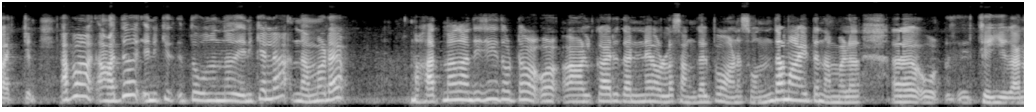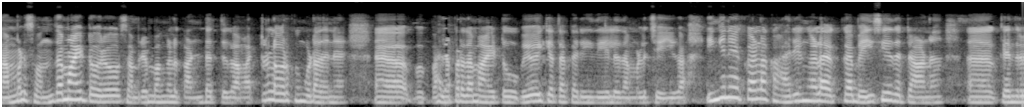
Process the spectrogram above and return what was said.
പറ്റും. അപ്പോൾ അത് എനിക്ക് തോന്നുന്നത് എനിക്കല്ല നമ്മുടെ മഹാത്മാഗാന്ധിജി തൊട്ട് ആൾക്കാർ തന്നെ ഉള്ള സങ്കല്പമാണ് സ്വന്തമായിട്ട് നമ്മൾ ചെയ്യുക. നമ്മൾ സ്വന്തമായിട്ട് ഓരോ സംരംഭങ്ങൾ കണ്ടെത്തുക. മറ്റുള്ളവർക്കും കൂടെ അതിനെ ഫലപ്രദമായിട്ട് ഉപയോഗിക്കത്തക്ക രീതിയിൽ നമ്മൾ ചെയ്യുക. ഇങ്ങനെയൊക്കെയുള്ള കാര്യങ്ങളൊക്കെ ബേസ് ചെയ്തിട്ടാണ് കേന്ദ്ര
